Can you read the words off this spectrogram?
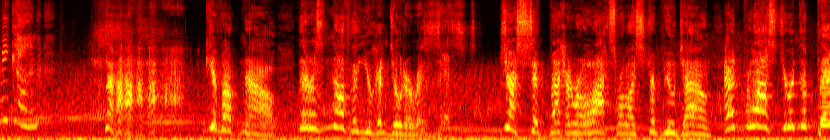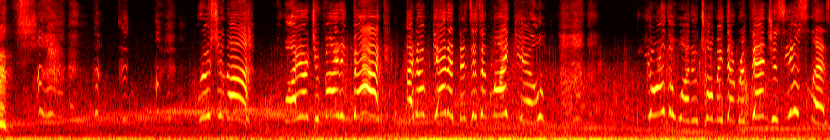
Mikan! Give up now! There is nothing you can do to resist! Just sit back and relax while I strip you down and blast you into bits! Rushuna! Why aren't you fighting back? I don't get it! This isn't like you! You're the one who told me that revenge is useless!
